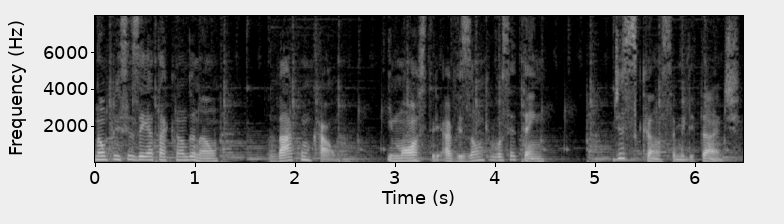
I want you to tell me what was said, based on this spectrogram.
Não precisa ir atacando, não. Vá com calma e mostre a visão que você tem. Descansa, militante.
